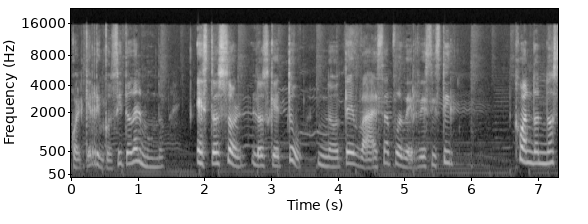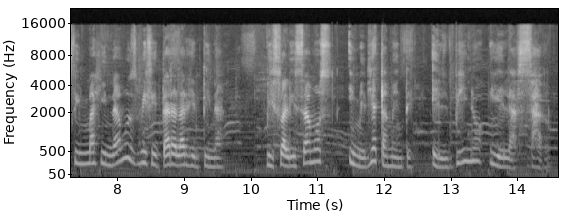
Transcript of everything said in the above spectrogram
cualquier rinconcito del mundo, estos son los que tú no te vas a poder resistir. Cuando nos imaginamos visitar a la Argentina, visualizamos inmediatamente el vino y el asado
